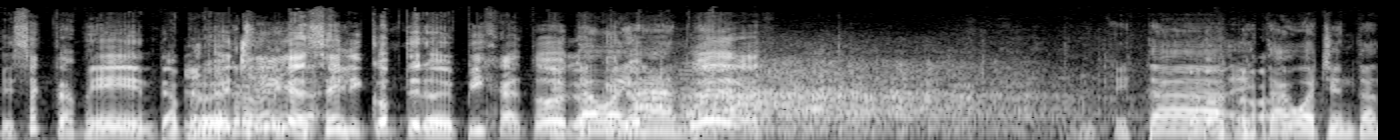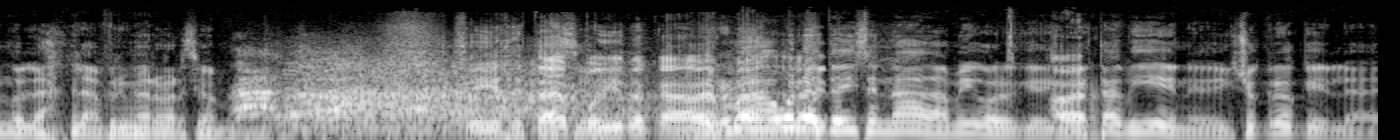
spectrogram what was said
Exactamente. Aproveché y hacé helicóptero de pija todo lo que bailando. no puede. Está, Perdón, está aguachentando la, la primera versión. Sí, se está Sí. poniendo cada vez Pero más. No, vos no te dicen nada, amigo. Que, está bien. Yo creo que la-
